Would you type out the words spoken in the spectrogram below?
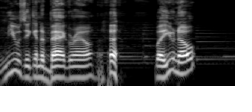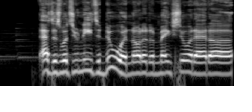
music in the background. but you know, that's just what you need to do in order to make sure that uh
